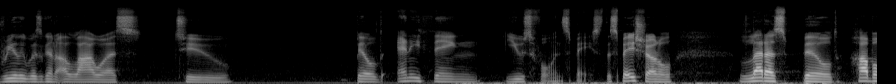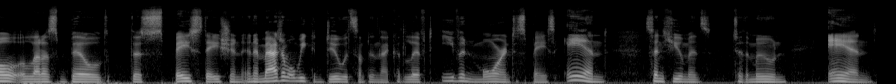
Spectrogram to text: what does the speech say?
really was going to allow us to build anything useful in space. The space shuttle let us build Hubble, let us build the space station, and imagine what we could do with something that could lift even more into space and send humans to the moon and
